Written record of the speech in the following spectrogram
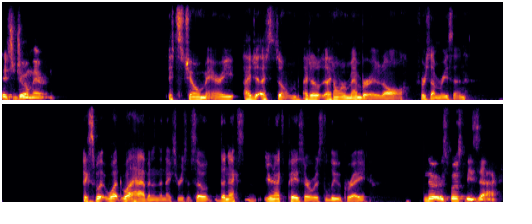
it's Joe Marin. it's Jo-Mary. I ju- I just don't I don't I don't remember it at all for some reason. Expl- what what happened in the next recent? So the next your next pacer was Luke, right? No, it was supposed to be Zach.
